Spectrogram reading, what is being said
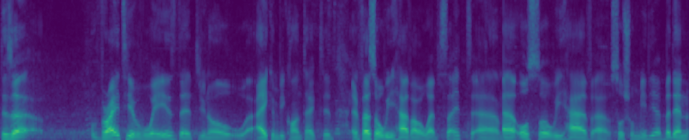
There's a variety of ways that you know I can be contacted. And first of all, we have our website. Um, uh, also, we have uh, social media. But then,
